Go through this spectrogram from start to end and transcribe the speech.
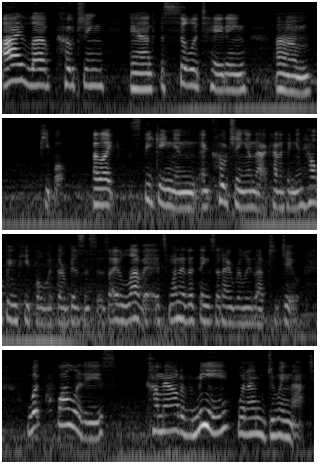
I love coaching and facilitating um, people. I like speaking and, and coaching and that kind of thing and helping people with their businesses. I love it. It's one of the things that I really love to do. What qualities come out of me when I'm doing that.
